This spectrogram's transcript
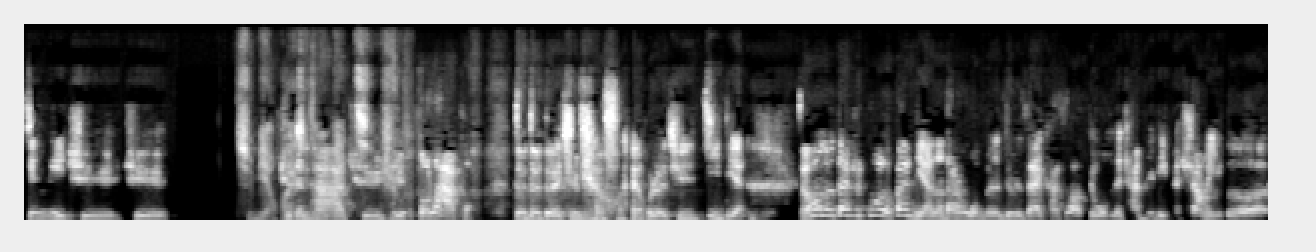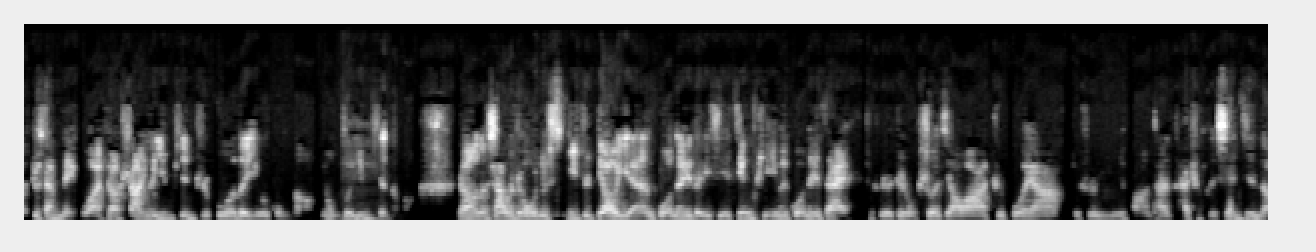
精力去去去缅怀，去跟他去去 follow up，对对对，去缅怀或者去祭奠。然后呢，但是过了半年呢，当时我们就是在 Castle，就我们的产品里面上一个，就在美国啊，是要上一个音频直播的一个功能，因为我们做音频的嘛。然后呢，上了之后我就一直调研国内的一些竞品，因为国内在就是这种社交啊、直播呀，就是语音房，它还是很先进的。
